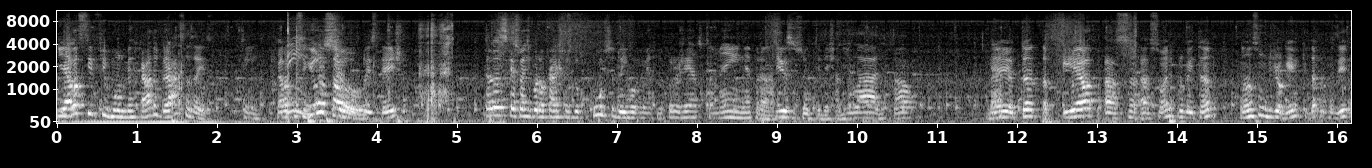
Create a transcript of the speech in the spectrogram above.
E ela se firmou no mercado graças a isso. Sim. Ela Tem conseguiu isso. lançar o Playstation. Todas as questões burocráticas do custo do envolvimento do projeto também, né? Pra Isso. Ter deixado de lado e tal. Né? E, tanto- e ela, a, a Sony, aproveitando, lança um videogame que dá pra fazer,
